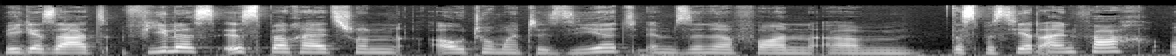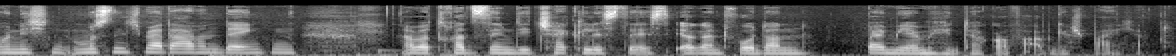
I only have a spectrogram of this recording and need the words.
Wie gesagt, vieles ist bereits schon automatisiert im Sinne von, ähm, das passiert einfach und ich muss nicht mehr daran denken, aber trotzdem die Checkliste ist irgendwo dann bei mir im Hinterkopf abgespeichert.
